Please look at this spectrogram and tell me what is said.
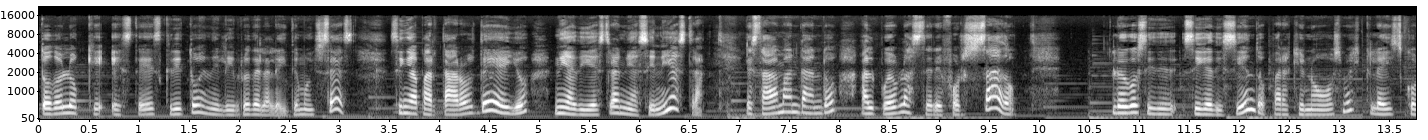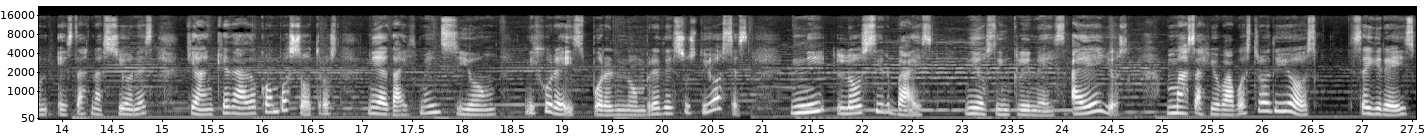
todo lo que esté escrito en el libro de la ley de Moisés, sin apartaros de ello ni a diestra ni a siniestra. Estaba mandando al pueblo a ser esforzado. Luego sigue diciendo, para que no os mezcléis con estas naciones que han quedado con vosotros, ni hagáis mención, ni juréis por el nombre de sus dioses, ni los sirváis, ni os inclinéis a ellos, mas a Jehová vuestro Dios seguiréis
